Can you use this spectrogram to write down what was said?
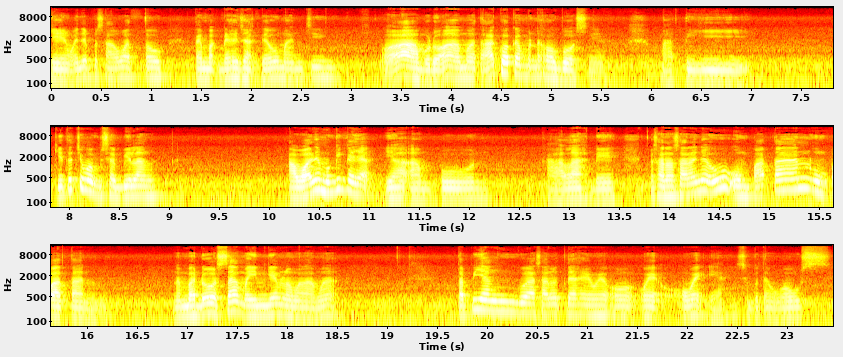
kirim aja pesawat atau tembak dari jarak jauh mancing. Wah bodoh amat. Aku akan menerobosnya mati. Kita cuma bisa bilang awalnya mungkin kayak ya ampun kalah deh. Ke sana sananya uh umpatan umpatan. Nambah dosa main game lama-lama. Tapi yang gue salut dari WO, WoW ya sebutnya WoW's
